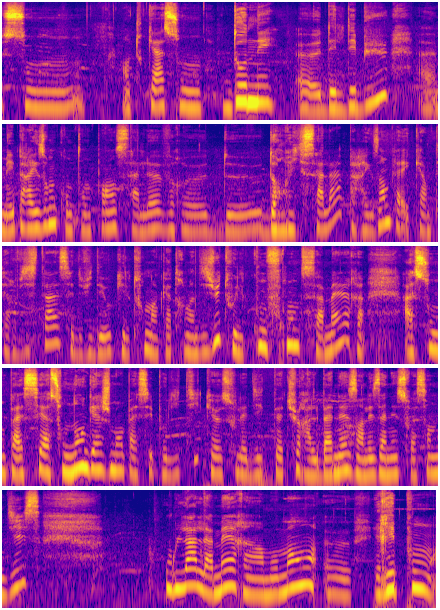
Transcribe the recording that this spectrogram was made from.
sont en tout cas sont données dès le début. mais par exemple, quand on pense à l'œuvre d'Henri Sala, par exemple, avec Intervista, cette vidéo qu'il tourne en 98, où il confronte sa mère à son passé, à son engagement passé politique sous la dictature albanaise dans les années 70 où là, la mère, à un moment, euh, répond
